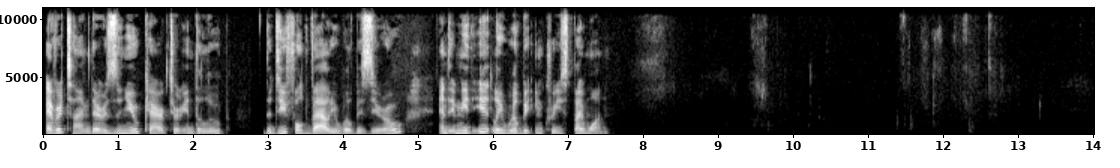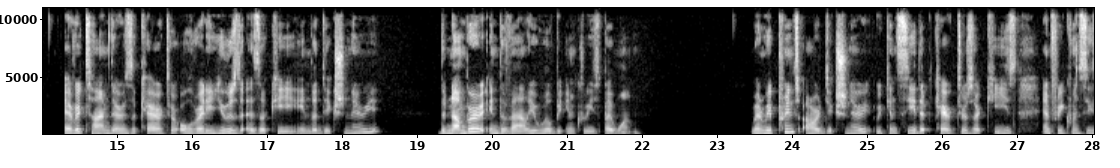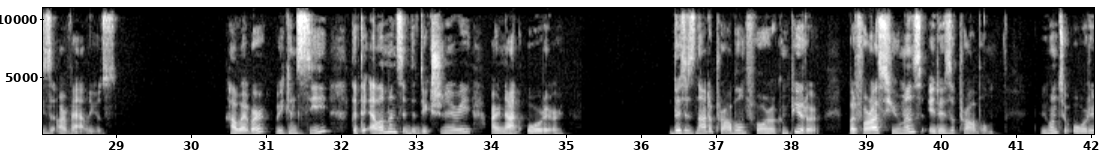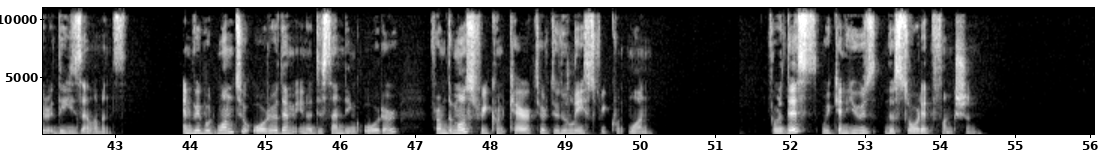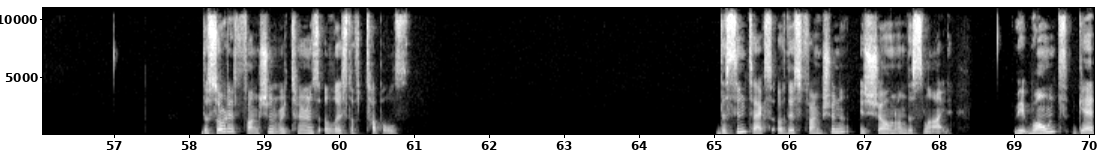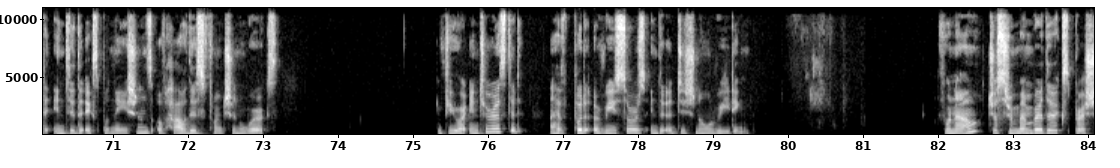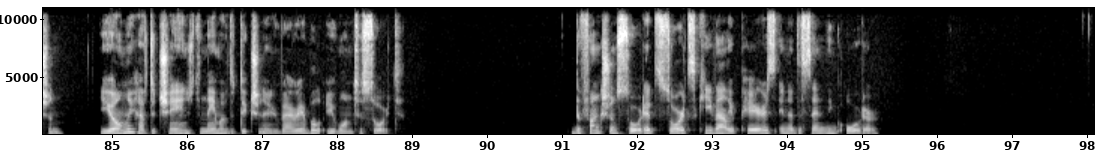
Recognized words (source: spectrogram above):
Every time there is a new character in the loop, the default value will be 0 and immediately will be increased by 1. Every time there is a character already used as a key in the dictionary, the number in the value will be increased by 1. When we print our dictionary, we can see that characters are keys and frequencies are values. However, we can see that the elements in the dictionary are not ordered. This is not a problem for a computer, but for us humans it is a problem. We want to order these elements and we would want to order them in a descending order from the most frequent character to the least frequent one. For this, we can use the sorted function. The sorted function returns a list of tuples. The syntax of this function is shown on the slide. We won't get into the explanations of how this function works. If you are interested, I have put a resource in the additional reading. For now, just remember the expression. You only have to change the name of the dictionary variable you want to sort. The function sorted sorts key-value pairs in a descending order.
